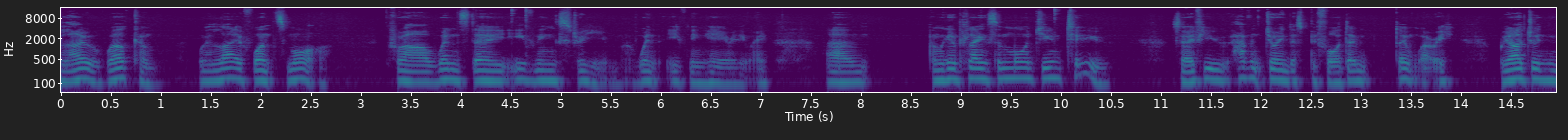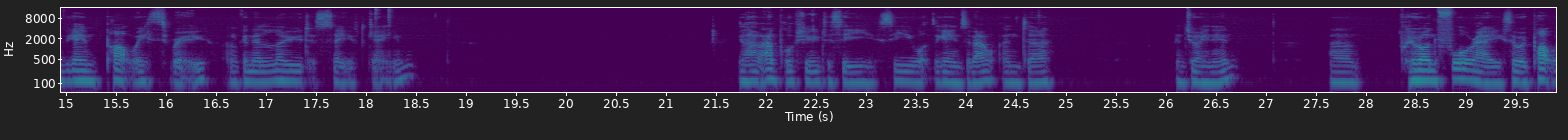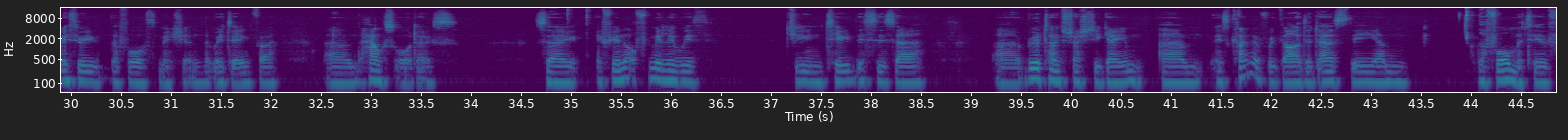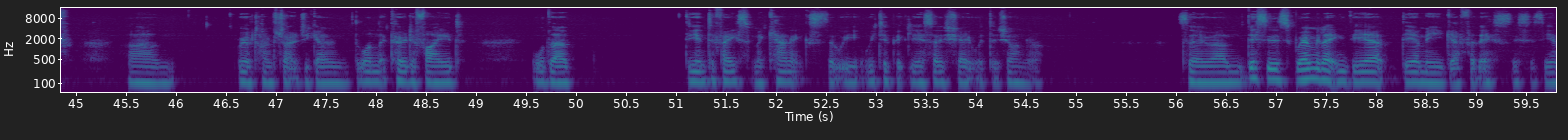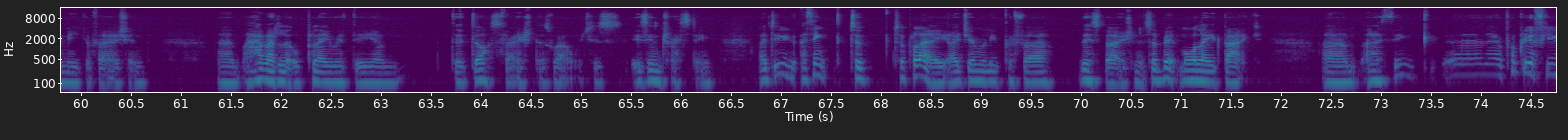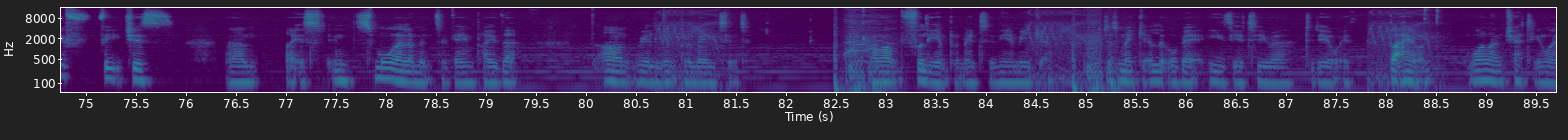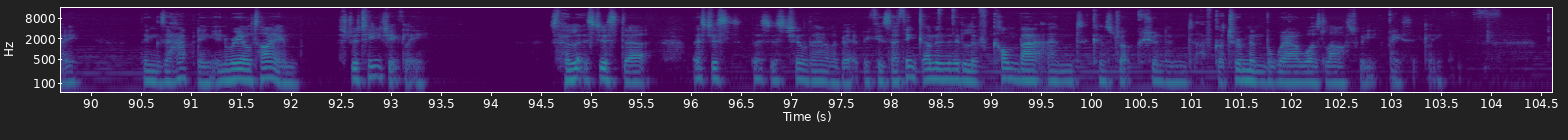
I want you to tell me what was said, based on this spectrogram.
Hello, welcome. We're live once more for our Wednesday evening stream. Wed evening here anyway. Um, and we're going to be playing some more Dune 2. So if you haven't joined us before, don't don't worry. We are joining the game partway through. I'm going to load a saved game. You'll have ample opportunity to see see what the game's about and uh, and join in. Um, we're on 4A, so we're partway through the fourth mission that we're doing for um, House Ordos. So if you're not familiar with Dune 2, this is a, a real-time strategy game. Um, it's kind of regarded as the um, the formative um, real-time strategy game, the one that codified all the the interface mechanics that we, we typically associate with the genre. So um, this is we're emulating the uh, the Amiga for this. This is the Amiga version. Um, I have had a little play with the um, the DOS version as well, which is is interesting. I do I think to to play I generally prefer this version. It's a bit more laid back, um, and I think uh, there are probably a few features um, like in small elements of gameplay that aren't really implemented or aren't fully implemented in the Amiga. Just make it a little bit easier to uh, to deal with. But hang on, while I'm chatting away, things are happening in real time, strategically. So let's just uh, let's just let's just chill down a bit because I think I'm in the middle of combat and construction, and I've got to remember where I was last week, basically.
